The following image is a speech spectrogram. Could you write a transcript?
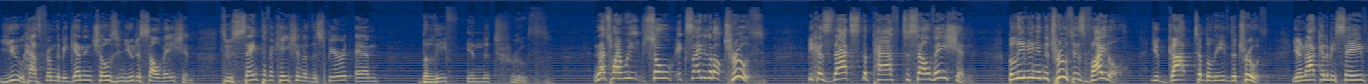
you hath from the beginning chosen you to salvation through sanctification of the Spirit and belief in the truth. And that's why we're so excited about truth, because that's the path to salvation. Believing in the truth is vital. You got to believe the truth. You're not going to be saved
